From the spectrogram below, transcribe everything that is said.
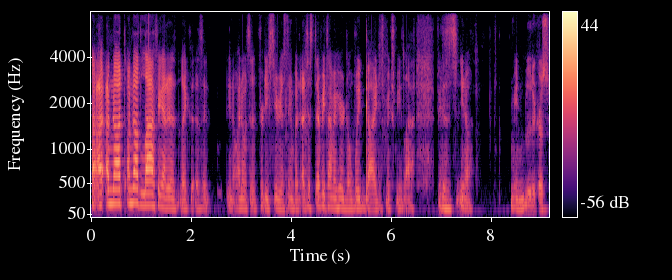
I, I'm not I'm not laughing at it like as a you know, I know it's a pretty serious thing, but I just every time I hear the wig guy, just makes me laugh because it's you know, I mean, ludicrous.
